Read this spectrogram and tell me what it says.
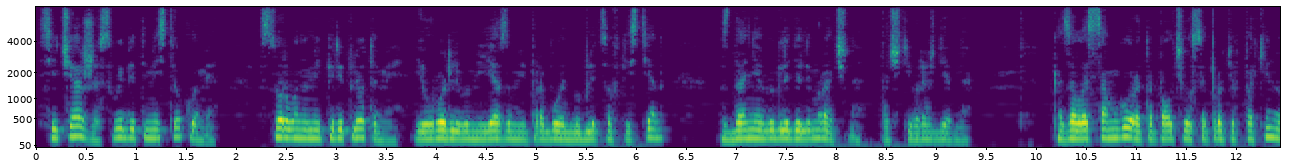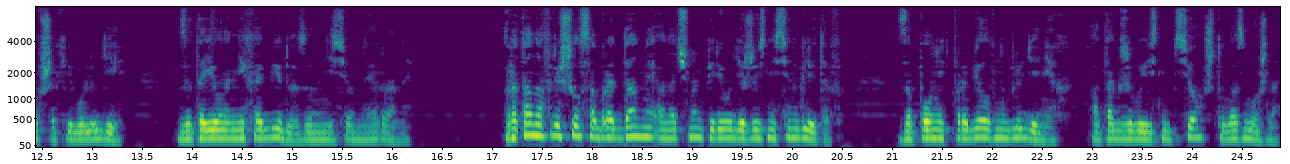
Сейчас же с выбитыми стеклами, сорванными переплетами и уродливыми язвами пробоин в облицовке стен здания выглядели мрачно, почти враждебно. Казалось, сам город ополчился против покинувших его людей, затаил на них обиду за нанесенные раны. Ротанов решил собрать данные о ночном периоде жизни синглитов, заполнить пробел в наблюдениях, а также выяснить все, что возможно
